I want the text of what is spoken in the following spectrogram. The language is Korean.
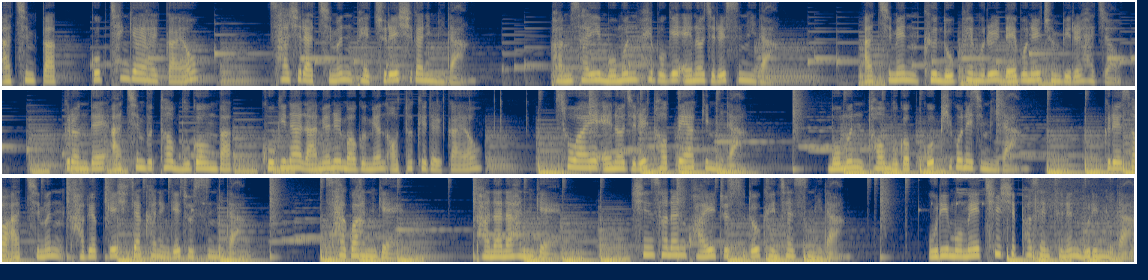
아침밥 꼭 챙겨야 할까요? 사실 아침은 배출의 시간입니다. 밤사이 몸은 회복에 에너지를 씁니다. 아침엔 그 노폐물을 내보낼 준비를 하죠. 그런데 아침부터 무거운 밥, 고기나 라면을 먹으면 어떻게 될까요? 소화의 에너지를 더 빼앗깁니다. 몸은 더 무겁고 피곤해집니다. 그래서 아침은 가볍게 시작하는 게 좋습니다. 사과 한 개, 바나나 한 개, 신선한 과일 주스도 괜찮습니다. 우리 몸의 70%는 물입니다.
